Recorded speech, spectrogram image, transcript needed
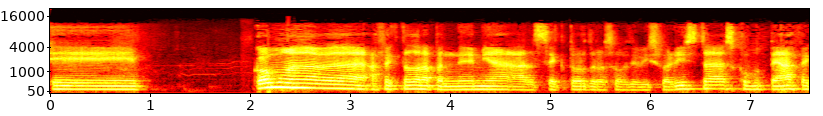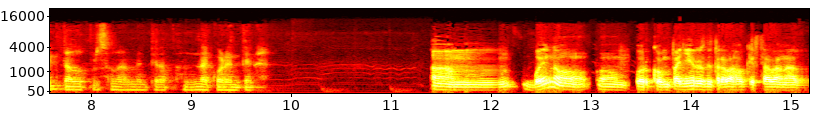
Eh, ¿Cómo ha afectado la pandemia al sector de los audiovisualistas? ¿Cómo te ha afectado personalmente la, cuarentena? bueno, por compañeros de trabajo que estaban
